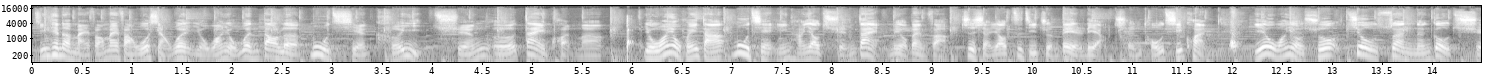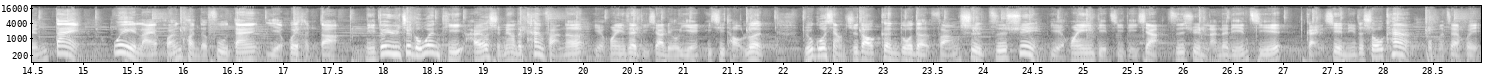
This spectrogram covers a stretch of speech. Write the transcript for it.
今天的买房卖房，我想问，有网友问到了，目前可以全额贷款吗？有网友回答，目前银行要全贷没有办法，至少要自己准备两成头期款。也有网友说，就算能够全贷，未来还款的负担也会很大。你对于这个问题还有什么样的看法呢？也欢迎在底下留言一起讨论。如果想知道更多的房市资讯，也欢迎点击底下资讯栏的链接。感谢您的收看，我们再会。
